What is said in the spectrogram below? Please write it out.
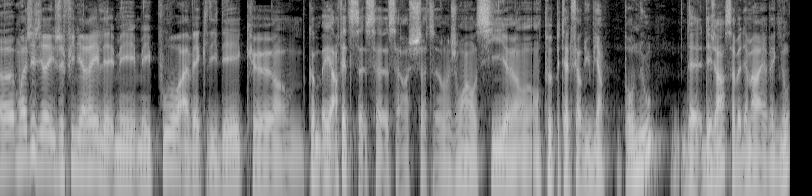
Euh, moi, je, dirais, je finirai les, mes, mes pour avec l'idée que, euh, comme, en fait, ça, ça, ça, ça rejoint aussi, euh, on peut peut-être faire du bien. Pour nous, déjà, ça va démarrer avec nous,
